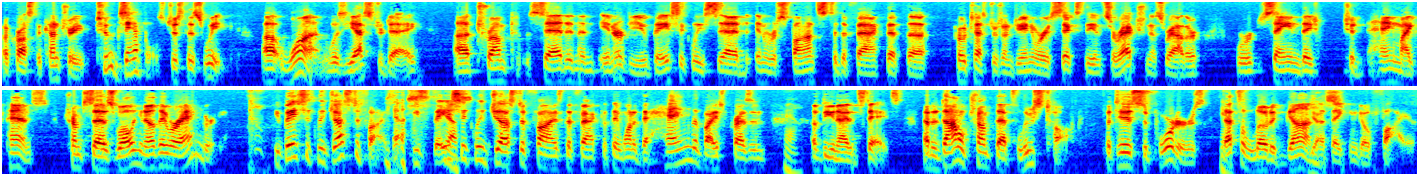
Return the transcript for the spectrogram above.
across the country. Two examples just this week. Uh, one was yesterday. Uh, Trump said in an interview, basically said in response to the fact that the protesters on January 6th, the insurrectionists rather, were saying they should hang Mike Pence. Trump says, well, you know, they were angry. He basically justifies it. He Yes, yes. basically justifies the fact that they wanted to hang the vice president Yeah. of the United States. Now, to Donald Trump, that's loose talk. But to his supporters, that's a loaded gun Yes. that they can go fire.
